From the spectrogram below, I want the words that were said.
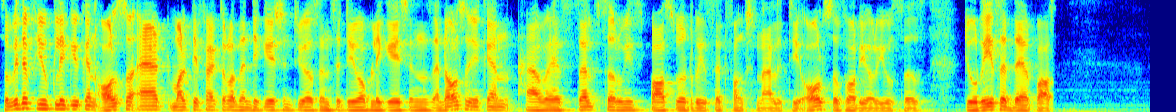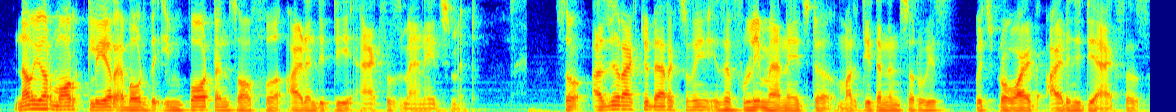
So with a few click, you can also add multi-factor authentication to your sensitive applications and also you can have a self-service password reset functionality also for your users to reset their password. Now you are more clear about the importance of uh, identity access management. So Azure Active Directory is a fully managed uh, multi-tenant service which provide identity access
